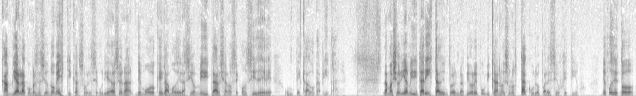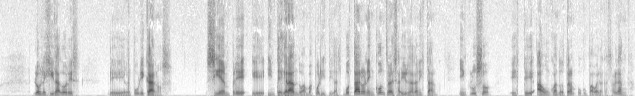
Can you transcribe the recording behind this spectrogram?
cambiar la conversación doméstica sobre seguridad nacional de modo que la moderación militar ya no se considere un pecado capital. La mayoría militarista dentro del Partido Republicano es un obstáculo para ese objetivo. Después de todo, los legisladores eh, republicanos, siempre eh, integrando ambas políticas, votaron en contra de salir de Afganistán, incluso este, aun cuando Trump ocupaba la Casa Blanca.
